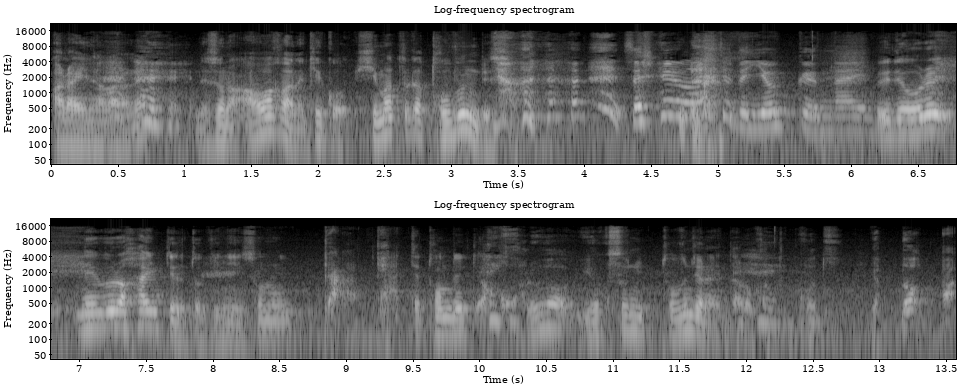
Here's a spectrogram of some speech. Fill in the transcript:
洗いながらねでその泡がね結構飛沫が飛ぶんですよ。それはちょっと良くない。そ れで俺寝風呂入ってる時にそのビャービャーって飛んでって、あこれは浴槽に飛ぶんじゃないだろうかと、はい。こういやあ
